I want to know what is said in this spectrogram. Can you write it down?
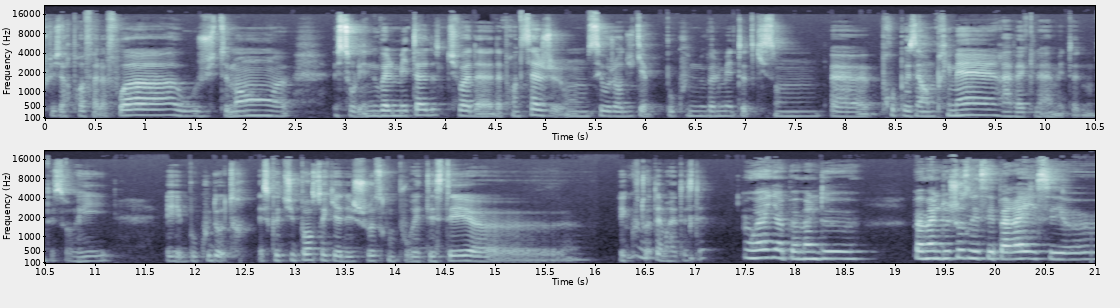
plusieurs profs à la fois ou justement sur les nouvelles méthodes, tu vois, d'apprentissage. On sait aujourd'hui qu'il y a beaucoup de nouvelles méthodes qui sont proposées en primaire avec la méthode Montessori, et beaucoup d'autres. Est-ce que tu penses qu'il y a des choses qu'on pourrait tester euh... et que toi t'aimerais tester? Ouais, il y a pas mal de pas mal de choses, mais c'est pareil, c'est euh,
